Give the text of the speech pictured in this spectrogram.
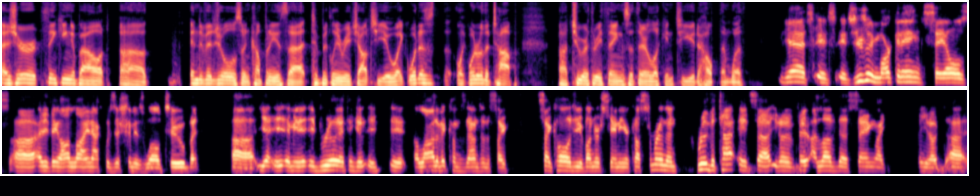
as you're thinking about uh, individuals and companies that typically reach out to you, like what is like what are the top uh, two or three things that they're looking to you to help them with? Yeah, it's it's it's usually marketing, sales, uh, anything online acquisition as well too. But uh, yeah, it, I mean, it, it, really I think it, it, it a lot of it comes down to the psych psychology of understanding your customer, and then really the ta- it's uh, you know I love the saying like you know, uh, uh,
